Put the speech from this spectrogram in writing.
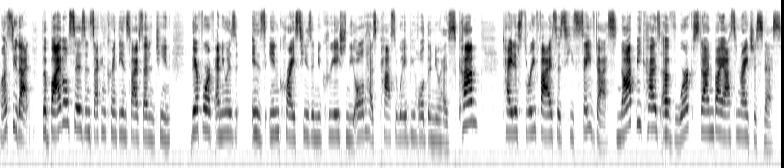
Let's do that. The Bible says in 2 Corinthians 5:17, "Therefore if anyone is, is in Christ, he is a new creation. The old has passed away; behold, the new has come." Titus 3 5 says he saved us, not because of works done by us in righteousness.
